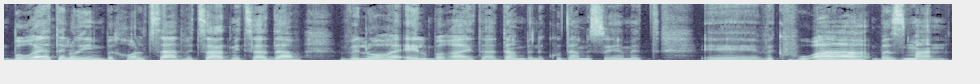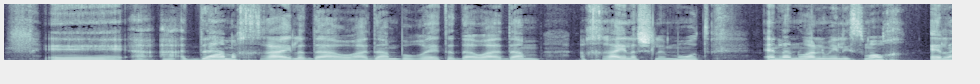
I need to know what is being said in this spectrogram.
בורא את אלוהים בכל צעד וצעד מצעדיו, ולא האל ברא את האדם בנקודה מסוימת וקבועה בזמן. אה, האדם אחראי לדאו, האדם בורא את הדאו, האדם אחראי לשלמות, אין לנו על מי לסמוך, אלא,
